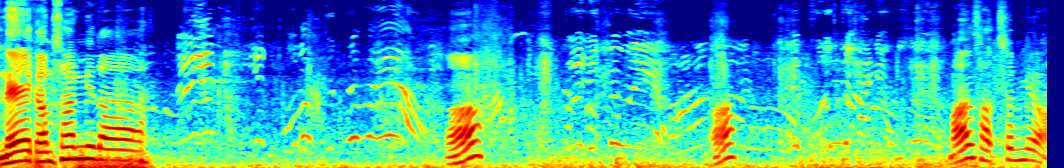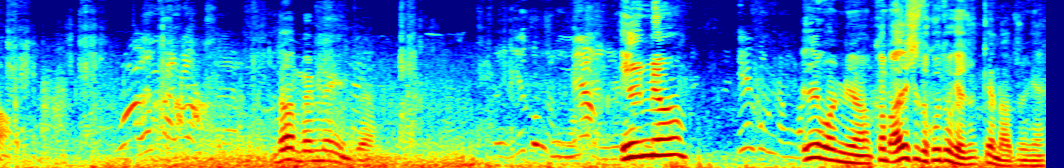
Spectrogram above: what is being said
네, 감사합니다. 어? 어? 14,000명. 너몇 명인데? 일곱 명. 1명? 일곱 명. 7명. 그럼 아저씨도 구독해줄게, 나중에.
